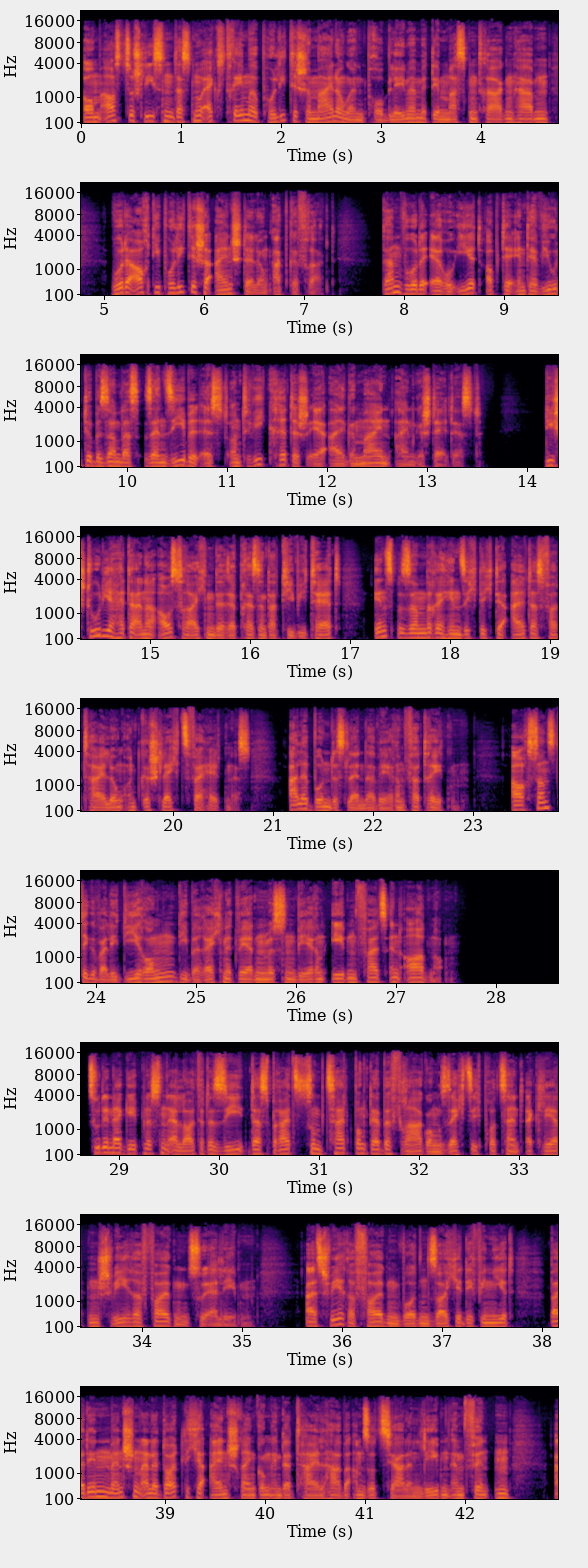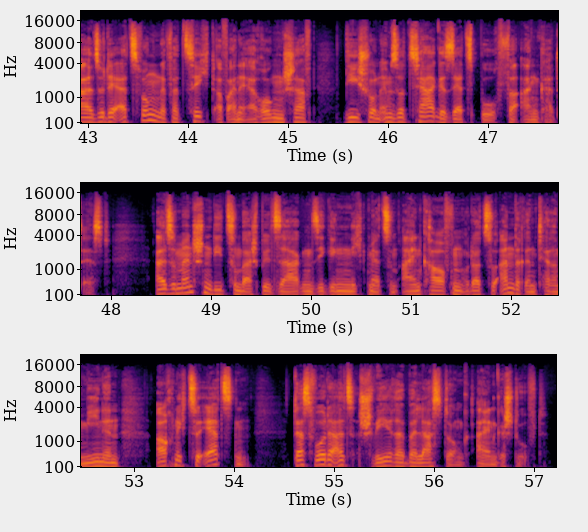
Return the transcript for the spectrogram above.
Um auszuschließen, dass nur extreme politische Meinungen Probleme mit dem Maskentragen haben, wurde auch die politische Einstellung abgefragt. Dann wurde eruiert, ob der Interviewte besonders sensibel ist und wie kritisch er allgemein eingestellt ist. Die Studie hätte eine ausreichende Repräsentativität, insbesondere hinsichtlich der Altersverteilung und Geschlechtsverhältnis. Alle Bundesländer wären vertreten. Auch sonstige Validierungen, die berechnet werden müssen, wären ebenfalls in Ordnung. Zu den Ergebnissen erläuterte sie, dass bereits zum Zeitpunkt der Befragung 60 Prozent erklärten, schwere Folgen zu erleben. Als schwere Folgen wurden solche definiert, bei denen Menschen eine deutliche Einschränkung in der Teilhabe am sozialen Leben empfinden, also der erzwungene Verzicht auf eine Errungenschaft, die schon im Sozialgesetzbuch verankert ist. Also Menschen, die zum Beispiel sagen, sie gingen nicht mehr zum Einkaufen oder zu anderen Terminen auch nicht zu Ärzten, das wurde als schwere Belastung eingestuft.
